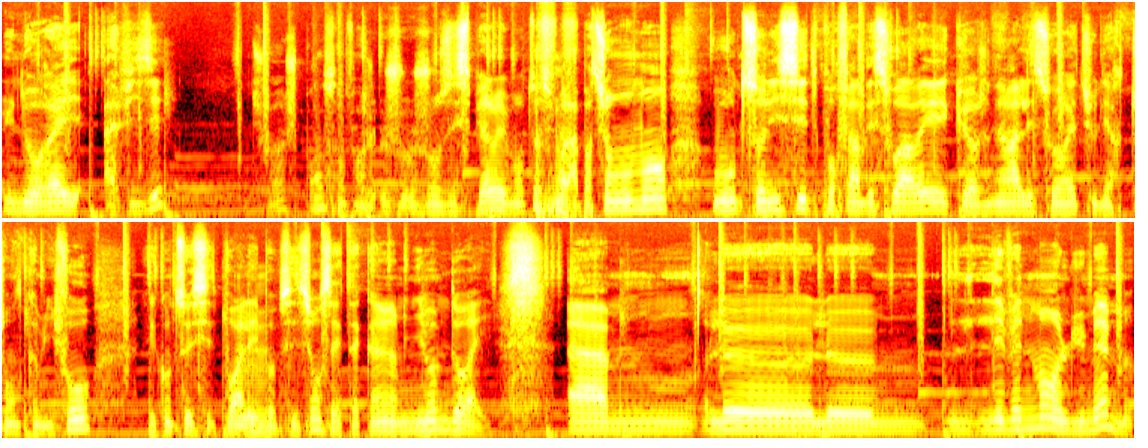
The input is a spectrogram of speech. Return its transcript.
une oreille avisée. Tu vois, je pense. Enfin, j'ose espérer. Mais bon, de toute façon, voilà, à partir du moment où on te sollicite pour faire des soirées et qu'en général, les soirées, tu les retournes comme il faut et qu'on te sollicite pour aller à Mhm. Hip Hop Session, c'est que t'as quand même un minimum d'oreilles. Euh, le le- l'événement lui-même,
